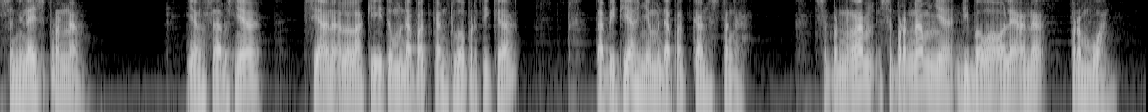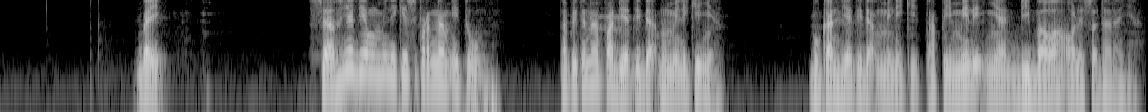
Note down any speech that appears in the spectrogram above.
Senilai seperenam. Yang seharusnya si anak lelaki itu mendapatkan dua per tiga, tapi dia hanya mendapatkan setengah. Seperenam, seperenamnya dibawa oleh anak perempuan. Baik. Seharusnya dia memiliki seperenam itu. Tapi kenapa dia tidak memilikinya? Bukan dia tidak memiliki, tapi miliknya dibawa oleh saudaranya.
